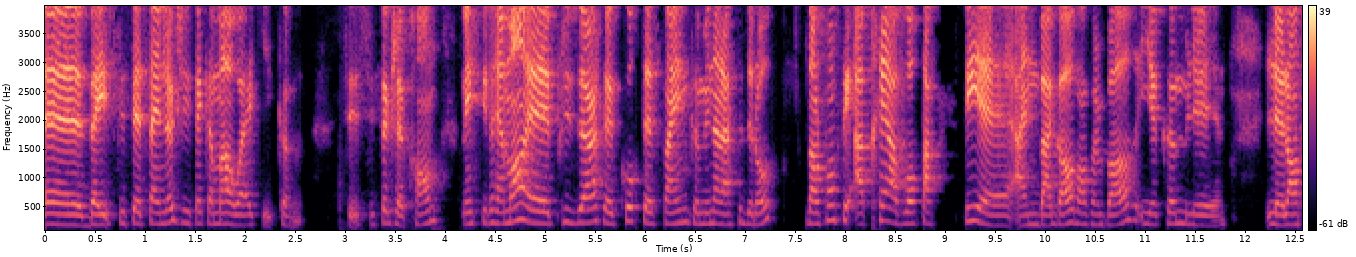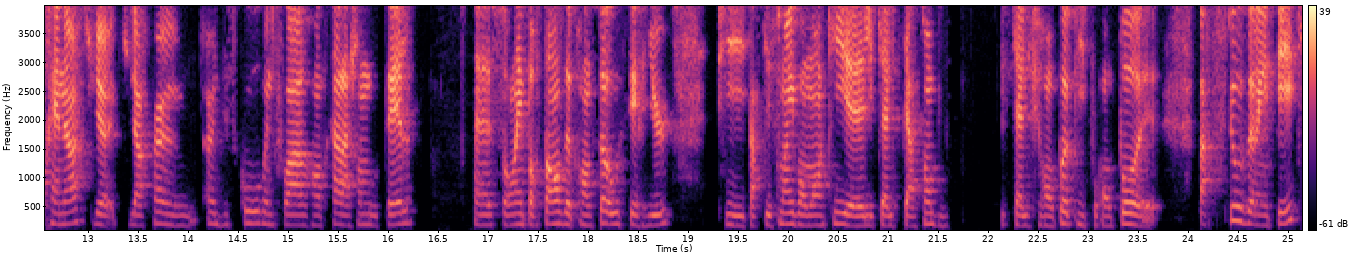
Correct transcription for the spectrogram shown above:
euh, ben, c'est cette scène-là que j'ai fait comme Ah ouais, qui est comme c'est ça que je vais prendre. Mais c'est vraiment plusieurs courtes scènes, comme une à la suite de l'autre. Dans le fond, c'est après avoir participé à une bagarre dans un bar, il y a comme le l'entraîneur qui, leur fait un, discours une fois rentré à la chambre d'hôtel sur l'importance de prendre ça au sérieux. Puis parce que sinon, ils vont manquer les qualifications, puis ils se qualifieront pas, puis ils pourront pas participer aux Olympiques.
